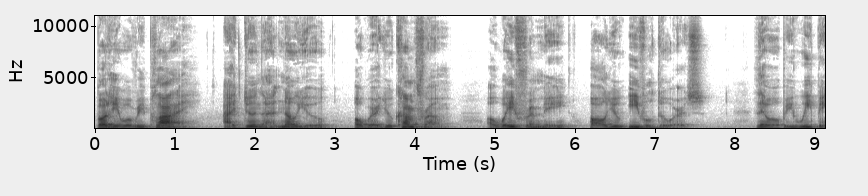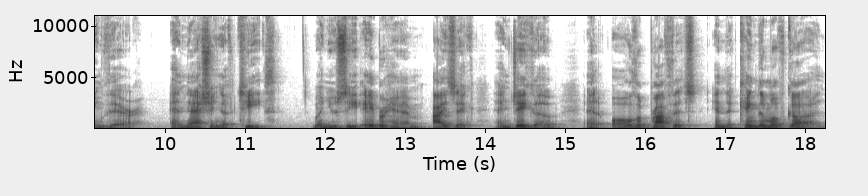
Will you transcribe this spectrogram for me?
But he will reply, I do not know you or where you come from. Away from me, all you evildoers. There will be weeping there and gnashing of teeth when you see Abraham, Isaac, and Jacob, and all the prophets in the kingdom of God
